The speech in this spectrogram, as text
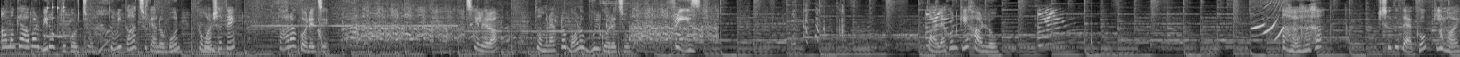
আমাকে আবার বিরক্ত করছ। তুমি কাঁদছো কেন বোন? তোমার সাথে তারা করেছে। ছেলেরা, তোমরা একটা বড় ভুল করেছ। ফ্রিজ তাহলে এখন কে হারলো? শুধু দেখো কি হয়।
